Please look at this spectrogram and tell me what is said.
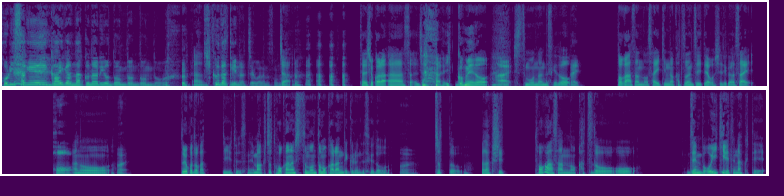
掘り下げがいがなくなるよ、どんどんどんどん。あ聞くだけになっちゃうからね、そんな。じゃあ、最初から、あさじゃあ、1個目のはい。質問なんですけど、はい戸川さんの最近の活動について教えてください。はあのーはいどういうことかっていうとですね、まあちょっと他の質問とも絡んでくるんですけど、あ。はい。ちょっと私、戸川さんの活動を全部追い切れてなくて、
